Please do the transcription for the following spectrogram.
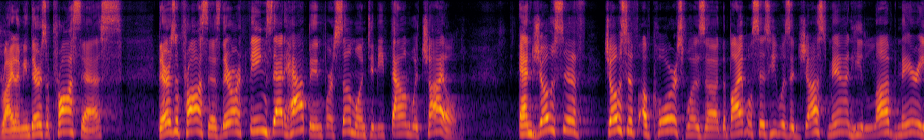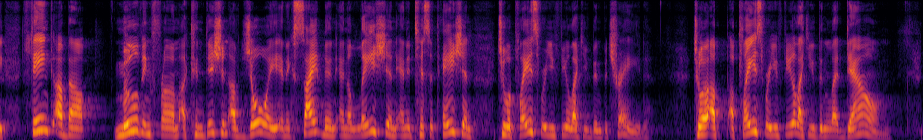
right? I mean, there's a process there's a process. There are things that happen for someone to be found with child. And Joseph, Joseph, of course, was, uh, the Bible says he was a just man. He loved Mary. Think about moving from a condition of joy and excitement and elation and anticipation to a place where you feel like you've been betrayed, to a, a place where you feel like you've been let down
